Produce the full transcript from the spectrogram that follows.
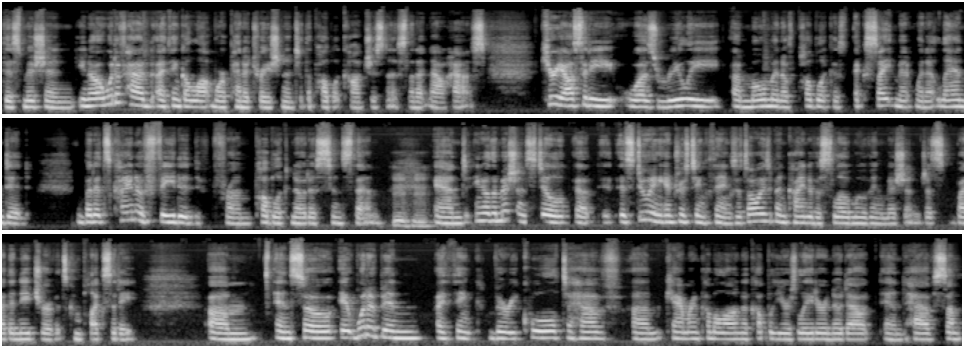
this mission, you know, it would have had, I think, a lot more penetration into the public consciousness than it now has. Curiosity was really a moment of public excitement when it landed, but it's kind of faded from public notice since then. Mm-hmm. And, you know, the mission still uh, is doing interesting things. It's always been kind of a slow moving mission just by the nature of its complexity. Um, and so it would have been, I think, very cool to have um, Cameron come along a couple years later, no doubt, and have some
